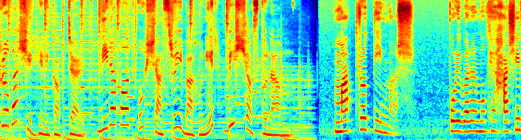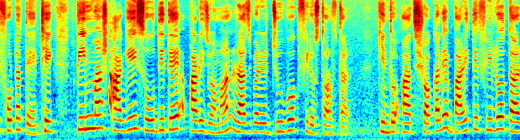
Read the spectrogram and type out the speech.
প্রবাসীর হেলিকপ্টার, নিরাপদ ও সাশ্রয়ী বাহনের বিশ্বস্ত নাম। মাত্র তিন মাস। পরিবারের মুখে হাসি ফোটাতে ঠিক তিন মাস আগেই সৌদিতে পাড়ি জমান রাজবাড়ির যুবক ফিরোজ তরফদার। কিন্তু আজ সকালে বাড়িতে ফিরল তার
